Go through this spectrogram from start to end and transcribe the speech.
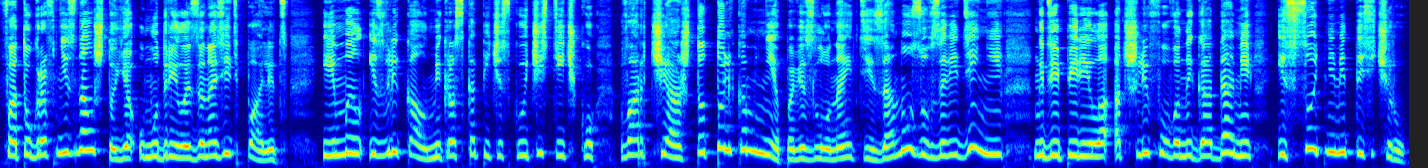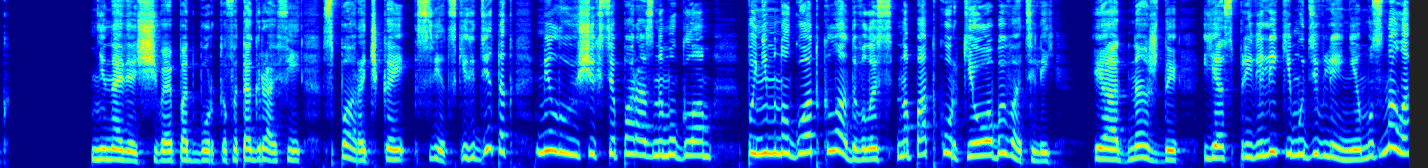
Фотограф не знал, что я умудрилась занозить палец, и Мэл извлекал микроскопическую частичку, ворча, что только мне повезло найти занозу в заведении, где перила отшлифованы годами и сотнями тысяч рук. Ненавязчивая подборка фотографий с парочкой светских деток, милующихся по разным углам, понемногу откладывалась на подкорке у обывателей – и однажды я с превеликим удивлением узнала,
